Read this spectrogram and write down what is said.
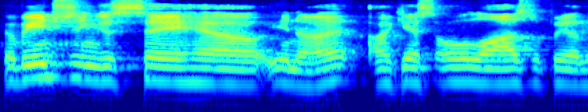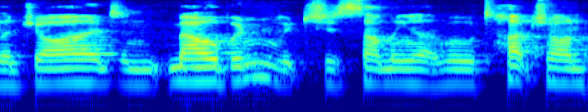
It'll be interesting to see how you know. I guess all eyes will be on the Giants and Melbourne, which is something that we'll touch on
